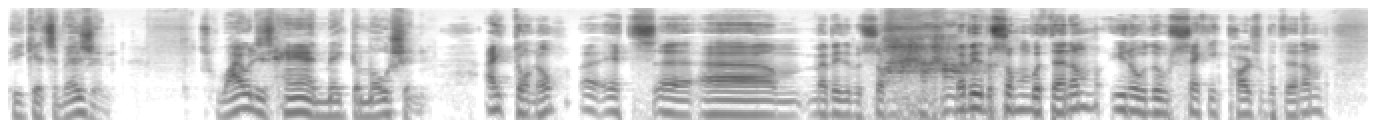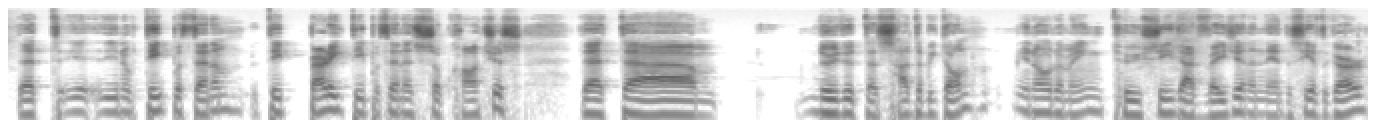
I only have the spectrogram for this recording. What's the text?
he gets a vision. So why would his hand make the motion? I don't know. Uh, it's uh, um, maybe there was something. maybe there was something within him. You know, those psychic parts within him that you know deep within him, deep buried deep within his subconscious, that um, knew that this had to be done. You know what I mean? To see that vision and then to save the girl.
